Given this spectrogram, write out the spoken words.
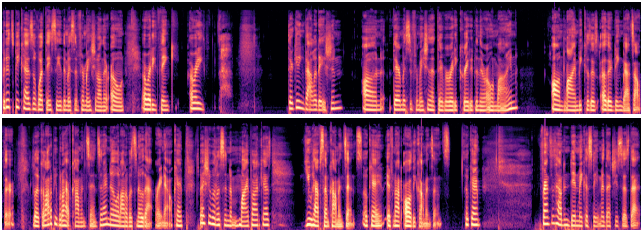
But it's because of what they see, the misinformation on their own. Already think, already, they're getting validation on their misinformation that they've already created in their own mind online because there's other dingbats out there. Look, a lot of people don't have common sense, and I know a lot of us know that right now, okay? Especially when listening to my podcast, you have some common sense, okay? If not all the common sense, okay? Frances Haugen did make a statement that she says that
